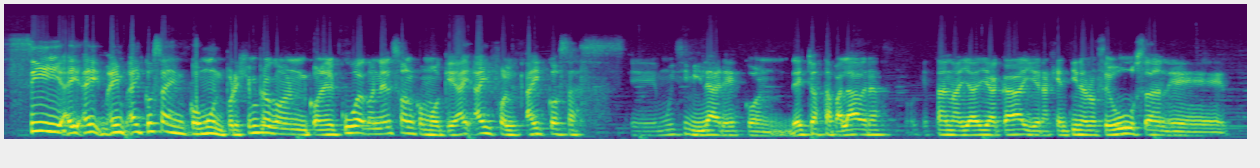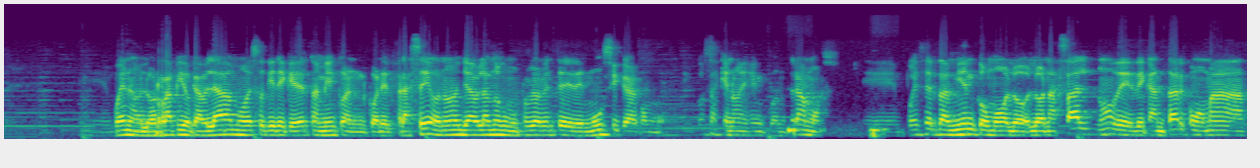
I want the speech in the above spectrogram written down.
Sí, hay, hay, hay, hay cosas en común. Por ejemplo, con, con el Cuba, con Nelson, como que hay, hay, folk- hay cosas eh, muy similares, con, de hecho hasta palabras. Que están allá y acá y en Argentina no se usan. eh, eh, bueno, lo rápido que hablamos, eso tiene que ver también con, con el fraseo, ¿no? Ya hablando como propiamente de música, como cosas que nos encontramos. Eh, puede ser también como lo, lo nasal, ¿no? De, de cantar como más,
